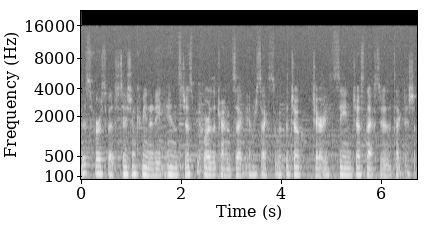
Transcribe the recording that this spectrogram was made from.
This first vegetation community ends just before the transect intersects with the chokecherry seen just next to the technician.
